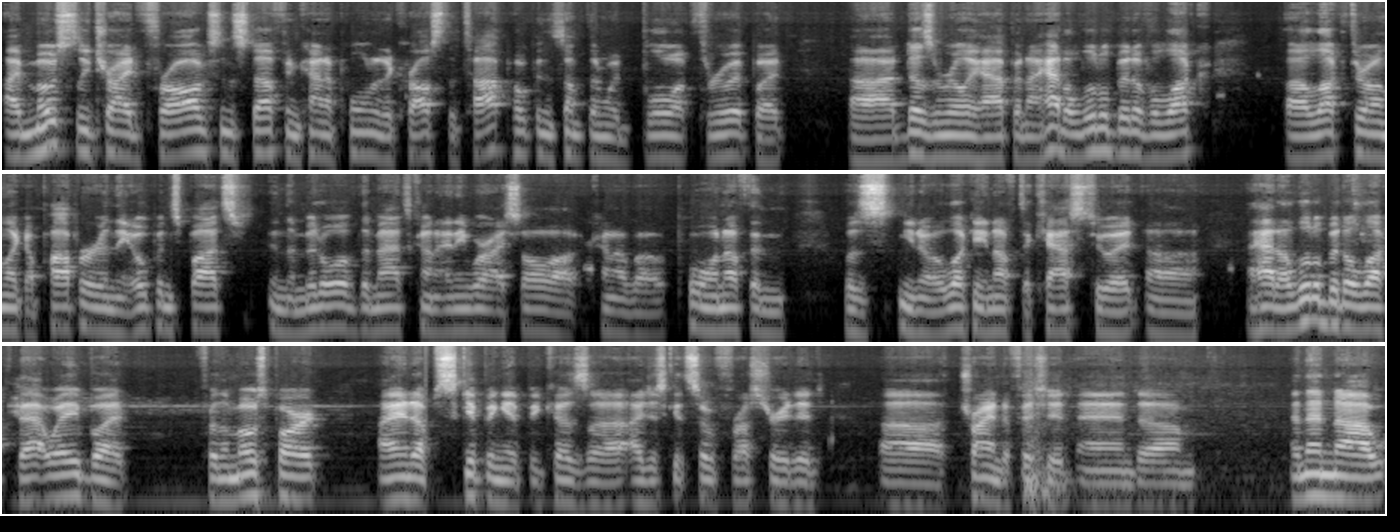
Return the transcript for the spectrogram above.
I mostly tried frogs and stuff and kind of pulling it across the top, hoping something would blow up through it, but uh, it doesn't really happen. I had a little bit of a luck. Uh, luck throwing like a popper in the open spots in the middle of the mats, kind of anywhere I saw a, kind of a pull enough and was you know lucky enough to cast to it. Uh, I had a little bit of luck that way, but for the most part, I end up skipping it because uh, I just get so frustrated uh, trying to fish it. And um, and then uh,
